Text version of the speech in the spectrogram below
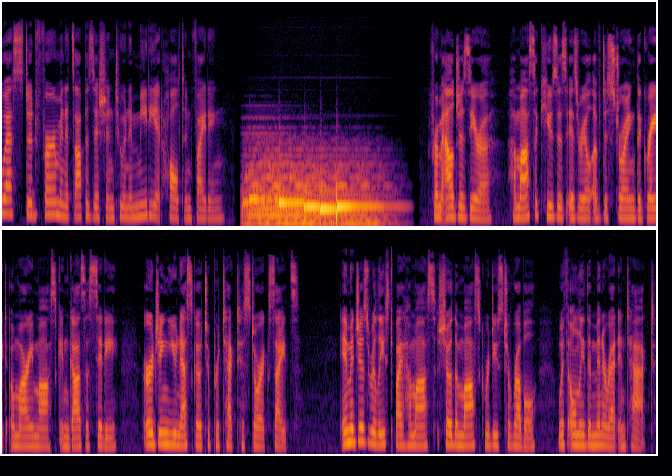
U.S. stood firm in its opposition to an immediate halt in fighting. From Al Jazeera, Hamas accuses Israel of destroying the Great Omari Mosque in Gaza City, urging UNESCO to protect historic sites. Images released by Hamas show the mosque reduced to rubble, with only the minaret intact.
